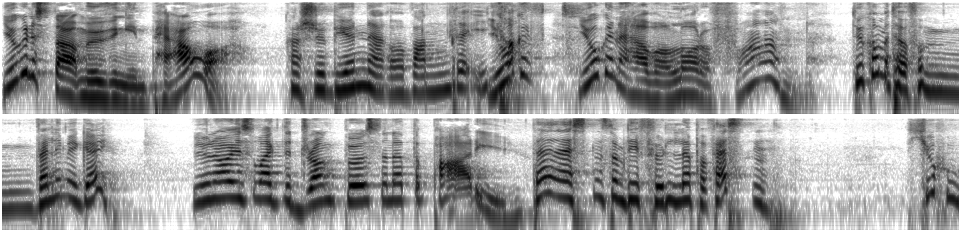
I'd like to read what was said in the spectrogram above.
You're going to start moving in power. Kanskje du begynner å vandre i You're, kraft. you're going to have a lot of fun. Du kommer til å få m- veldig mye gøy. You know, it's like the drunk person at the party. Det er nesten som de fulle på festen. Tjoho.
